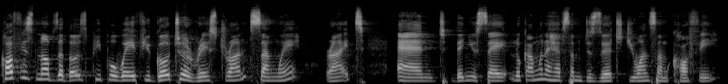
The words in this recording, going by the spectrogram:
Coffee snobs are those people where if you go to a restaurant somewhere, right, and then you say, Look, I'm going to have some dessert. Do you want some coffee?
